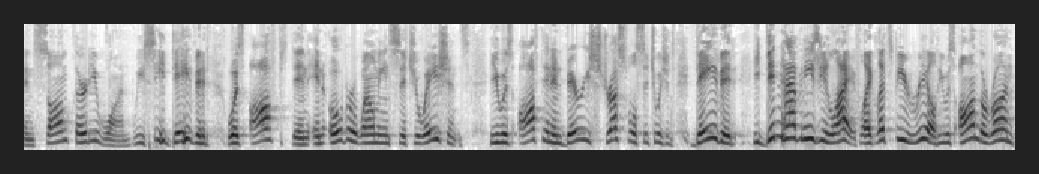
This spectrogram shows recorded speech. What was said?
in Psalm 31, we see David was often in overwhelming situations. He was often in very stressful situations. David, he didn't have an easy life. Like, let's be real. He was on the run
